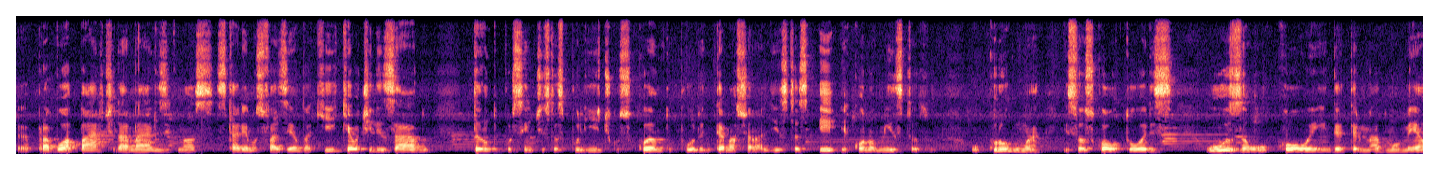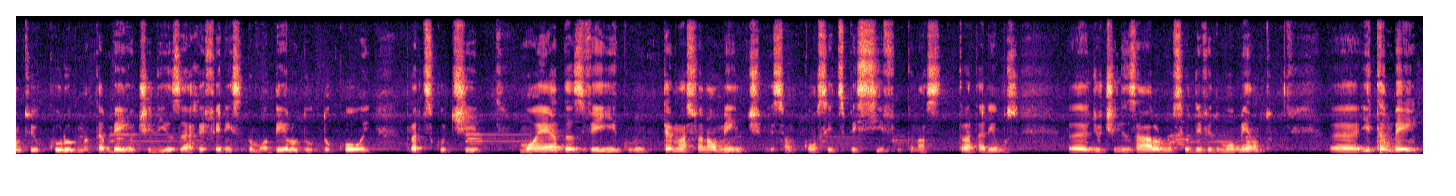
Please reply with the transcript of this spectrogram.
eh, para boa parte da análise que nós estaremos fazendo aqui, que é utilizado tanto por cientistas políticos quanto por internacionalistas e economistas, o Krugman e seus coautores usam o Cohen em determinado momento, e o Krugman também utiliza a referência do modelo do, do Cohen para discutir moedas, veículo internacionalmente. Esse é um conceito específico que nós trataremos uh, de utilizá-lo no seu devido momento. Uh, e também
